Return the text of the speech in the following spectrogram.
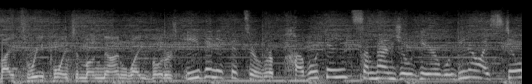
by three points among non-white voters. Even if it's a Republican, sometimes you'll hear, well, you know, I still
